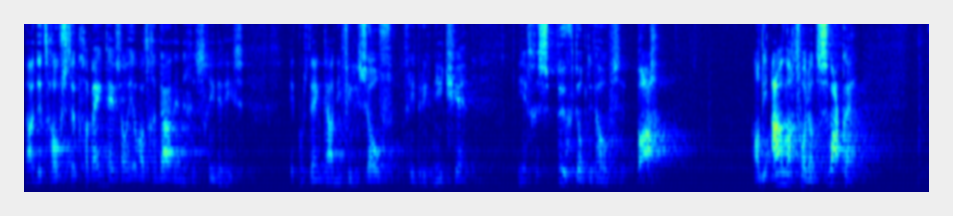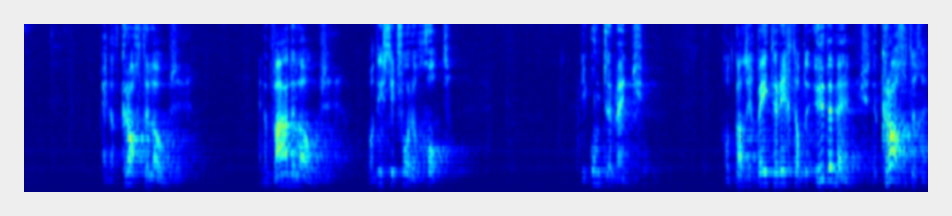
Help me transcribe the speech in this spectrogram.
Nou, dit hoofdstuk gemeente heeft al heel wat gedaan in de geschiedenis. Ik moest denken aan die filosoof Friedrich Nietzsche. Die heeft gespuugd op dit hoofdstuk. Bah! Al die aandacht voor dat zwakke. En dat krachteloze. En dat waardeloze. Wat is dit voor een God? Die untermenschen. God kan zich beter richten op de übermensch, de krachtige,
